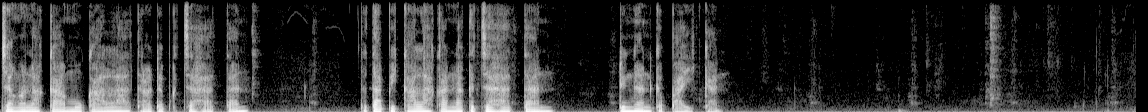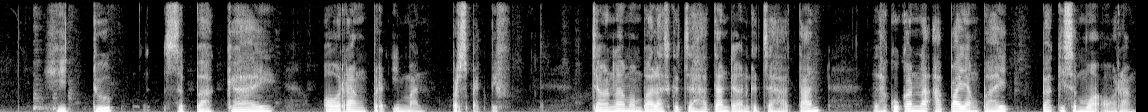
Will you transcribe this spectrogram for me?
Janganlah kamu kalah terhadap kejahatan, tetapi kalahkanlah kejahatan dengan kebaikan. Hidup sebagai orang beriman perspektif. Janganlah membalas kejahatan dengan kejahatan, lakukanlah apa yang baik bagi semua orang.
